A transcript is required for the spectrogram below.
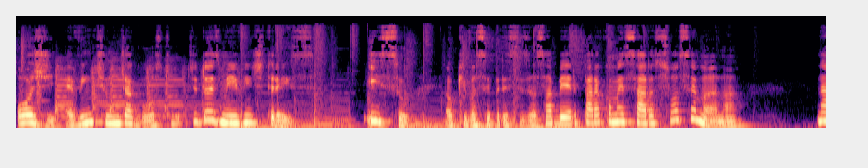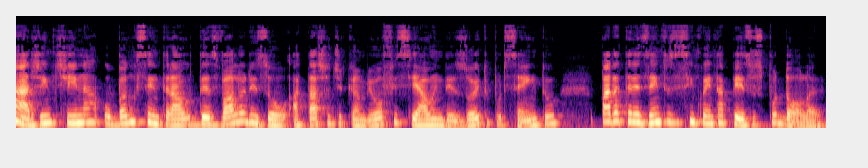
Hoje é 21 de agosto de 2023. Isso é o que você precisa saber para começar a sua semana. Na Argentina, o Banco Central desvalorizou a taxa de câmbio oficial em 18% para 350 pesos por dólar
